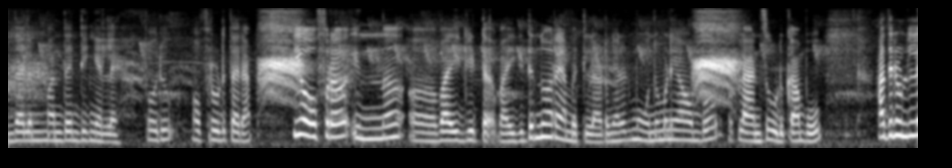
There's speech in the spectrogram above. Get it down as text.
എന്തായാലും മന്ത് എൻഡിങ് അല്ലേ? അപ്പോൾ ഒരു ഓഫർ കൂടി തരാം. ഈ ഓഫർ ഇന്ന് വൈകിട്ട് വൈകിട്ടെന്ന് പറയാൻ പറ്റില്ല കേട്ടോ. ഞാനൊരു മൂന്ന് മണിയാകുമ്പോൾ പ്ലാൻസ് കൊടുക്കാൻ പോകും അതിനുള്ളിൽ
